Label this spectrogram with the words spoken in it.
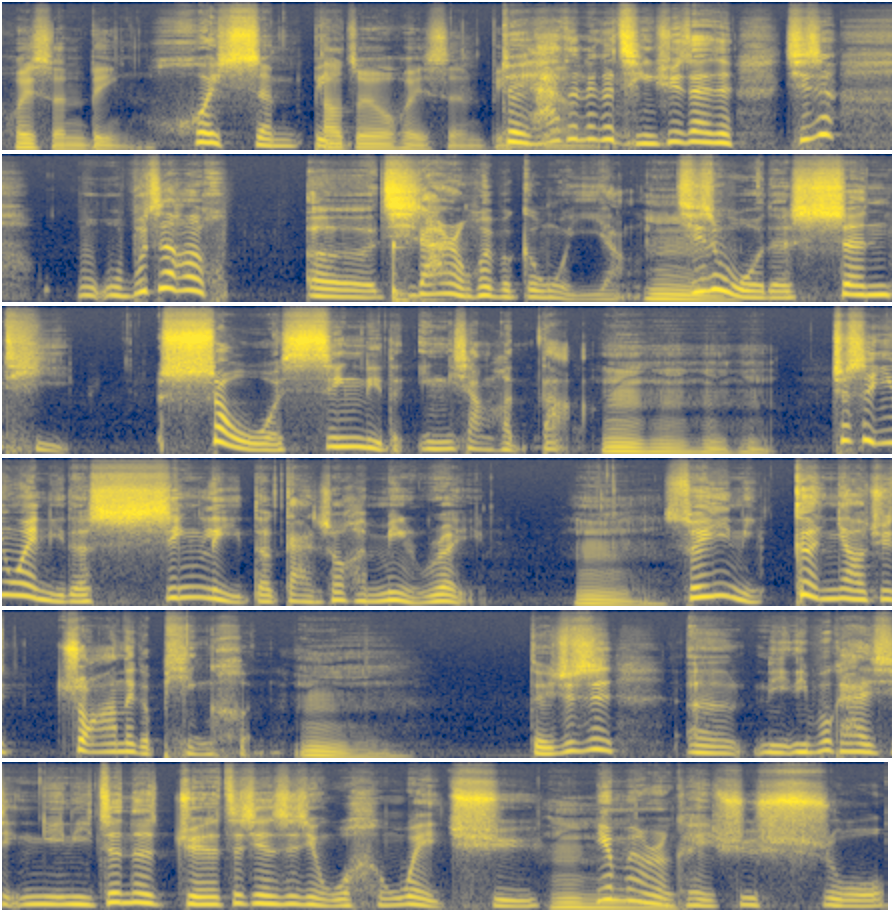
会生病，会生病，到最后会生病。对，他的那个情绪在这，其实我我不知道，呃，其他人会不会跟我一样？嗯，其实我的身体受我心里的影响很大。嗯哼哼哼，就是因为你的心理的感受很敏锐。嗯，所以你更要去抓那个平衡。嗯，对，就是呃，你你不开心，你你真的觉得这件事情我很委屈，嗯，你有没有人可以去说？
